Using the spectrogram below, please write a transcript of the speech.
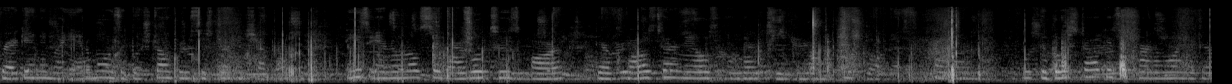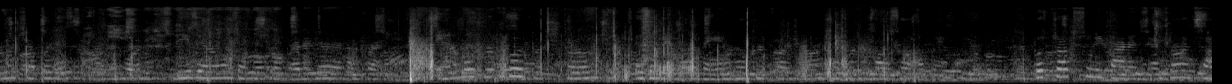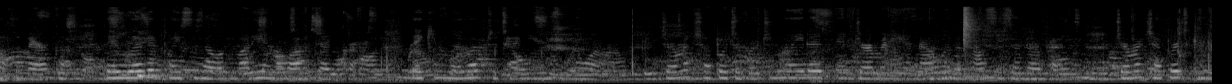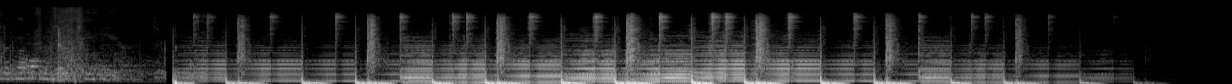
dragon and my animal is a bush dog versus German Shepherd. These animals' survival tools are their claws, their nails, and their teeth. Um, the bush dog is a carnivore and the German Shepherd is Bush dogs can be found in Central and South America. They live in places that look muddy and a lot of dead grass. They can live up to 10 years in the wild. German Shepherds originated in Germany and now live in houses and are pets. German Shepherds can live up to 13 years.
